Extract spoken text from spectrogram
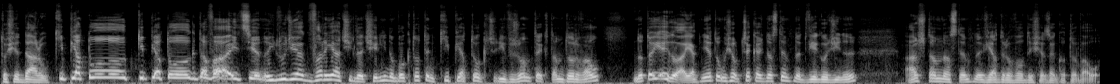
to się darł. Kipiatok, kipiatok, dawajcie! No i ludzie jak wariaci lecieli, no bo kto ten kipiatok, czyli wrzątek tam dorwał, no to jego, a jak nie, to musiał czekać następne dwie godziny, aż tam następne wiadro wody się zagotowało.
